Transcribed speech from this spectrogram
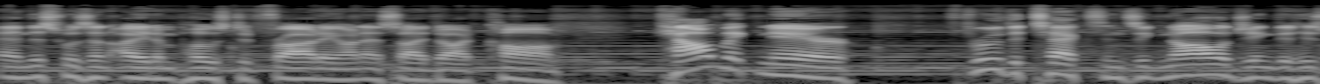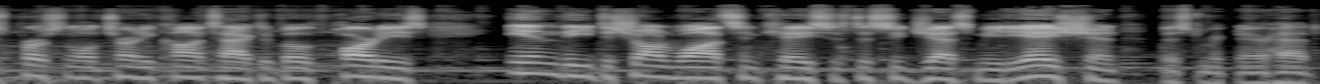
and this was an item posted Friday on SI.com, Cal McNair through the Texans acknowledging that his personal attorney contacted both parties in the Deshaun Watson cases to suggest mediation. Mr. McNair had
